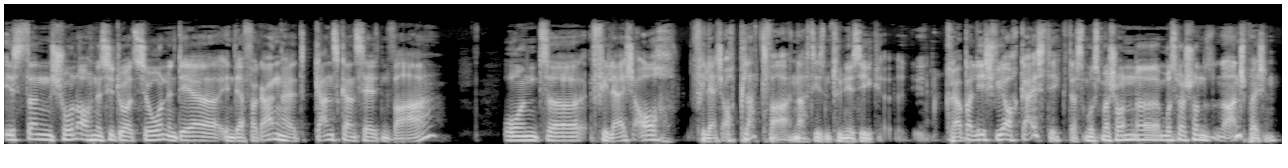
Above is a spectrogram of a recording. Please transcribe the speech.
ist dann schon auch eine Situation, in der in der Vergangenheit ganz, ganz selten war und äh, vielleicht auch vielleicht auch platt war nach diesem Turniersieg, körperlich wie auch geistig. Das muss man schon äh, muss man schon ansprechen.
